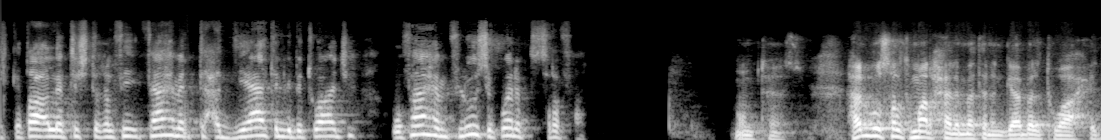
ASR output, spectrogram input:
القطاع اللي بتشتغل فيه فاهم التحديات اللي بتواجه وفاهم فلوسك وين بتصرفها ممتاز هل وصلت مرحلة مثلا قابلت واحد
